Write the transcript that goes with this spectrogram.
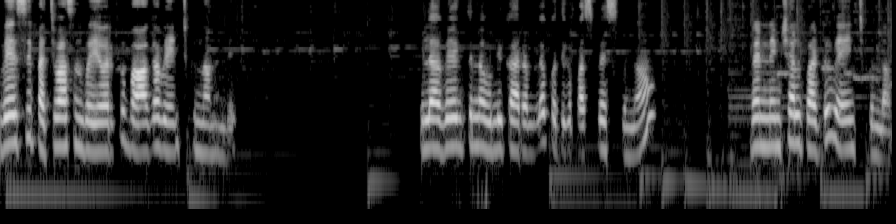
వేసి పచ్చివాసన పోయే వరకు బాగా వేయించుకుందామండి. ఇలా వేగుతున్న ఉల్లి కారంలో కొద్దిగా పసుపు వేసుకుందాం. రెండు నిమిషాల పాటు వేయించుకుందాం.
